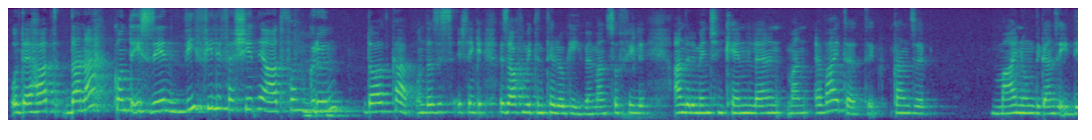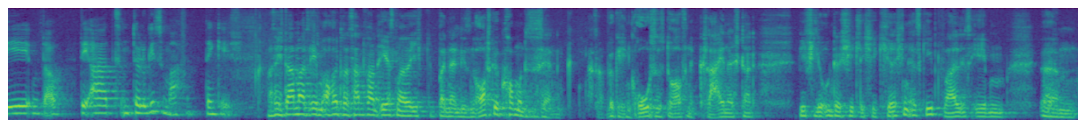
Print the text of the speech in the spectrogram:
Und er hat, danach konnte ich sehen, wie viele verschiedene Arten von Grün dort gab. Und das ist, ich denke, das ist auch mit der Theologie. Wenn man so viele andere Menschen kennenlernt, man erweitert die ganze Meinung, die ganze Idee und auch die Art und Theologie zu machen, denke ich. Was ich damals eben auch interessant fand, erstmal, ich bin in diesen Ort gekommen und es ist ja ein, also wirklich ein großes Dorf, eine kleine Stadt, wie viele unterschiedliche Kirchen es gibt, weil es eben ähm,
